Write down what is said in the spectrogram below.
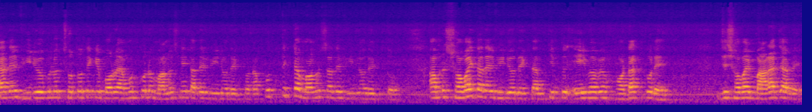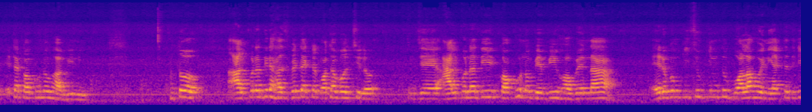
তাদের ভিডিওগুলো ছোট থেকে বড় এমন কোনো মানুষ নেই, তাদের ভিডিও দেখতো না। প্রত্যেকটা মানুষ তাদের ভিডিও দেখতো। আমরা সবাই তাদের ভিডিও দেখতাম, কিন্তু এইভাবে হঠাৎ করে যে সবাই মারা যাবে, এটা কখনো ভাবিনি। তো আলপনাদির হাজবেন্ড একটা কথা বলছিল যে আলপনাদির কখনো বেবি হবে না। এরকম কিছু কিন্তু বলা হয়নি। একটা দিদি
